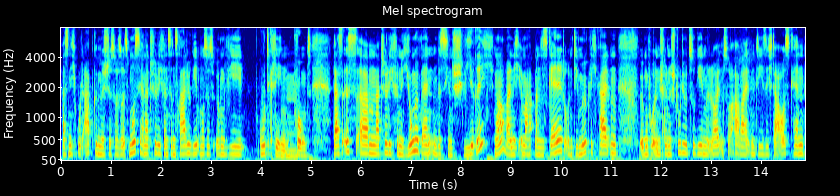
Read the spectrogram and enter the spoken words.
was nicht gut abgemischt ist oder so, es muss ja natürlich, wenn es ins Radio geht, muss es irgendwie gut klingen. Mhm. Punkt. Das ist ähm, natürlich für eine junge Band ein bisschen schwierig, ne? weil nicht immer hat man das Geld und die Möglichkeiten, irgendwo in ein schönes Studio zu gehen, mit Leuten zu arbeiten, die sich da auskennen.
